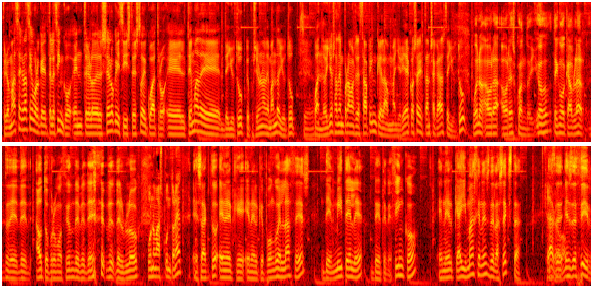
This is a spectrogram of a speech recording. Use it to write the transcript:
Pero me hace gracia porque Telecinco, entre lo del sé lo que hiciste, esto de 4, el tema de, de YouTube, que pusieron una demanda a YouTube, Sí. cuando ellos hacen programas de zapping, que la mayoría de cosas están sacadas de YouTube. Bueno, ahora, ahora es cuando yo tengo que hablar de, de autopromoción de- del blog. Uno más.net, Exacto, en el que en el que pongo enlaces de mi tele de Telecinco, en el que hay imágenes de la sexta. Claro. Es, de- es decir,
